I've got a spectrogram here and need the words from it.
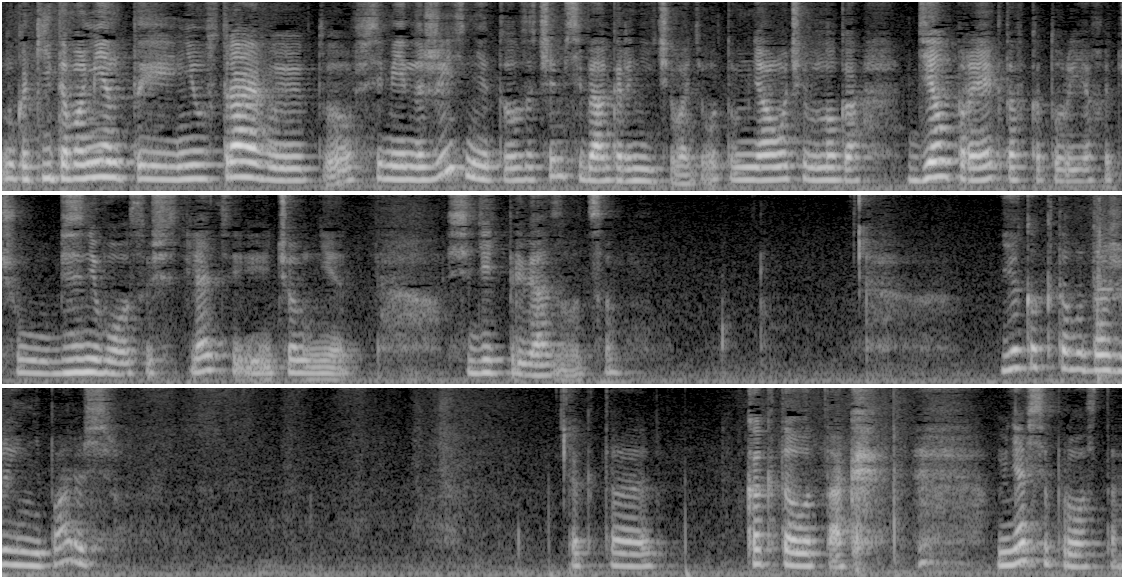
ну, какие-то моменты не устраивают в семейной жизни, то зачем себя ограничивать? Вот у меня очень много дел, проектов, которые я хочу без него осуществлять, и что мне сидеть, привязываться. Я как-то вот даже и не парюсь. Как-то как-то вот так. У меня все просто.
